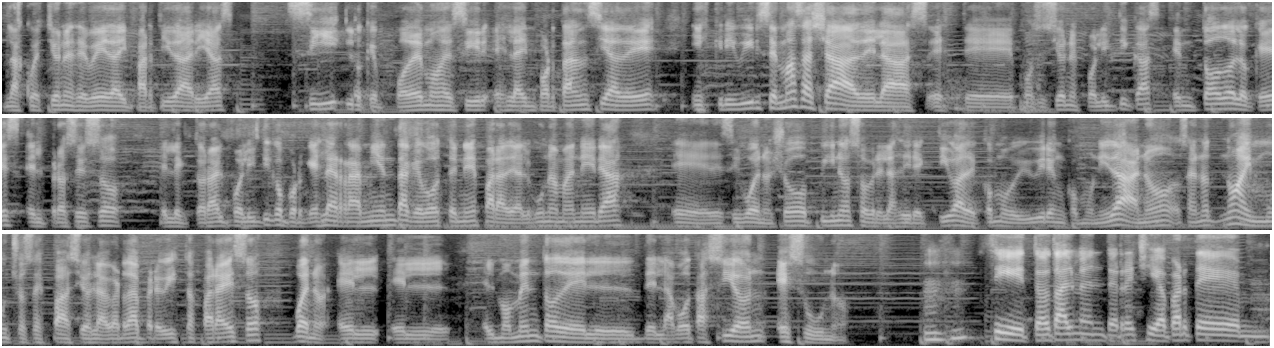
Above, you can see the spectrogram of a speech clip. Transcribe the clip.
las cuestiones de veda y partidarias, sí lo que podemos decir es la importancia de inscribirse más allá de las este, posiciones políticas en todo lo que es el proceso electoral político, porque es la herramienta que vos tenés para de alguna manera eh, decir, bueno, yo opino sobre las directivas de cómo vivir en comunidad, ¿no? O sea, no, no hay muchos espacios, la verdad, previstos para eso. Bueno, el, el- momento de la votación es uno. Sí, totalmente, Rechi. Y aparte, mm,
